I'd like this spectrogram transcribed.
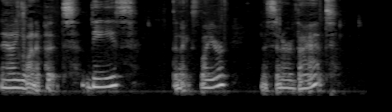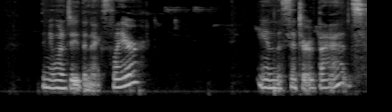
Now you want to put these, the next layer, in the center of that. Then you want to do the next layer in the center of that.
